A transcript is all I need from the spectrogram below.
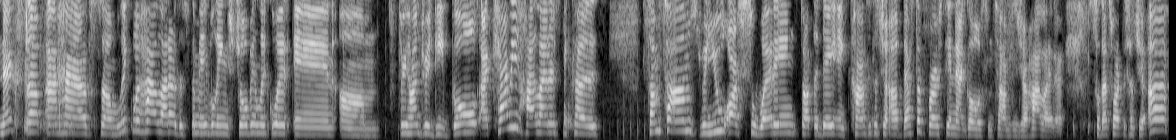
Next up, I have some liquid highlighter. This is the Maybelline Strobing Liquid in um, 300 Deep Gold. I carry highlighters because sometimes when you are sweating throughout the day and constantly touching up, that's the first thing that goes sometimes is your highlighter. So that's why I have to touch it up.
